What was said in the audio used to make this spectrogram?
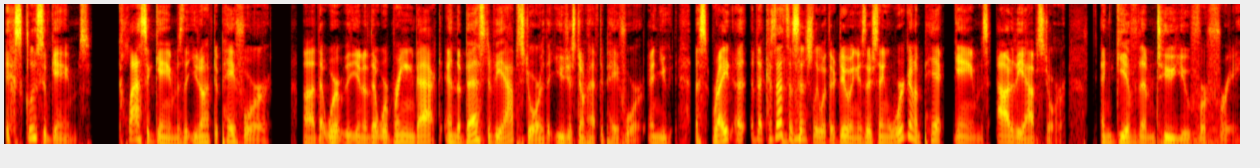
exclusive games, classic games that you don't have to pay for, uh, that we're you know that we're bringing back, and the best of the App Store that you just don't have to pay for, and you right because that's Mhm. essentially what they're doing is they're saying we're going to pick games out of the App Store and give them to you for free.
